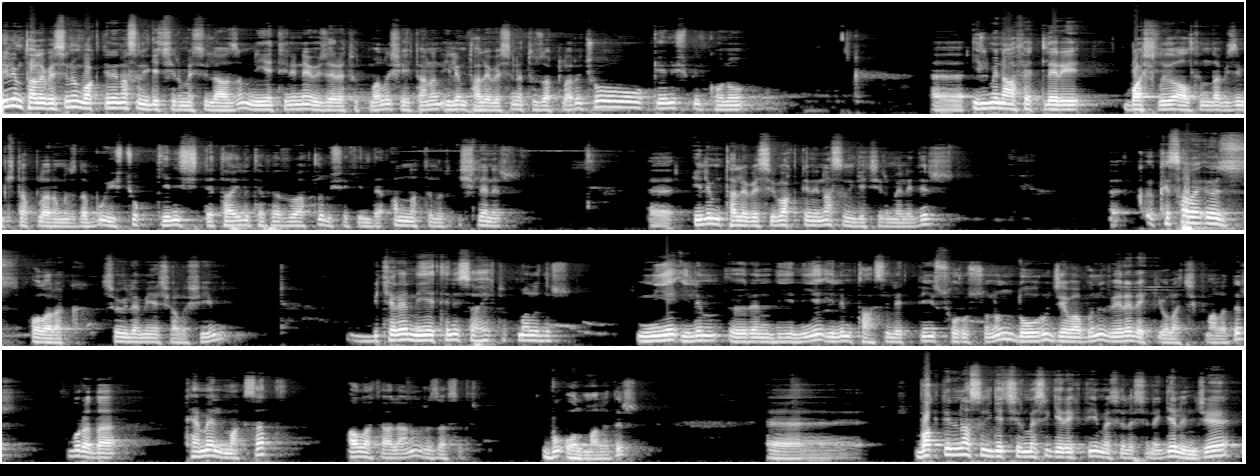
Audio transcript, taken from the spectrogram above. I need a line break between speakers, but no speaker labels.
İlim talebesinin vaktini nasıl geçirmesi lazım? Niyetini ne üzere tutmalı? Şeytanın ilim talebesine tuzakları çok geniş bir konu. Ee, ilmin afetleri başlığı altında bizim kitaplarımızda bu iş çok geniş, detaylı, teferruatlı bir şekilde anlatılır, işlenir. Ee, ilim talebesi vaktini nasıl geçirmelidir? Ee, kısa ve öz olarak söylemeye çalışayım. Bir kere niyetini sahih tutmalıdır. Niye ilim öğrendiği, niye ilim tahsil ettiği sorusunun doğru cevabını vererek yola çıkmalıdır. Burada temel maksat Allah Teala'nın rızasıdır. Bu olmalıdır. Ee, vaktini nasıl geçirmesi gerektiği meselesine gelince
